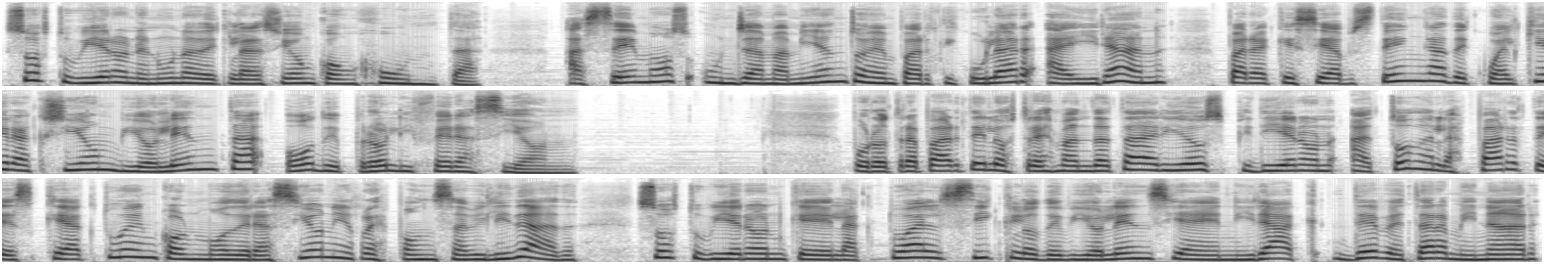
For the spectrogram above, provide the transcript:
sostuvieron en una declaración conjunta. Hacemos un llamamiento en particular a Irán para que se abstenga de cualquier acción violenta o de proliferación. Por otra parte, los tres mandatarios pidieron a todas las partes que actúen con moderación y responsabilidad, sostuvieron que el actual ciclo de violencia en Irak debe terminar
